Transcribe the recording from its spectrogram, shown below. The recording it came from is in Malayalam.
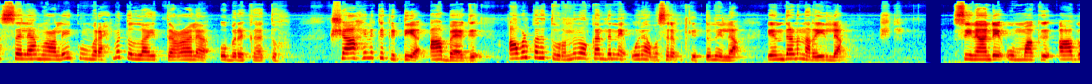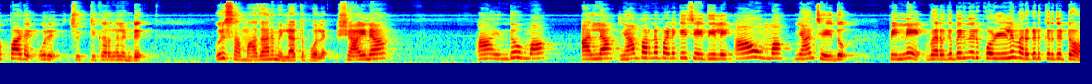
അസ്സലാമു അലൈക്കും വറഹ്മത്തുള്ളാഹി തആല വബറകാതുഹു. ഷാഹിനക്ക് കിട്ടിയ ആ ബാഗ് അവൾക്കത് തുറന്നു നോക്കാൻ തന്നെ ഒരവസരം കിട്ടുന്നില്ല. എന്താണെന്നറിയില്ല. സിനാന്റെ ഉമ്മാക്ക് ആകപ്പാടെ ഒരു ചുറ്റിക്കറങ്ങലുണ്ട്. ഒരു സമാധാനമില്ലാത്ത പോലെ. ഷാഹിന? ആ എന്തോ ഉമ്മ? അല്ല ഞാൻ പറഞ്ഞ പണിയൊക്കെ ചെയ്തില്ലേ? ആ ഉമ്മ ഞാൻ ചെയ്തു. പിന്നെ വിറക് പെരുന്ന ഒരു കൊള്ളി വിറകെടുക്കരുത് കേട്ടോ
